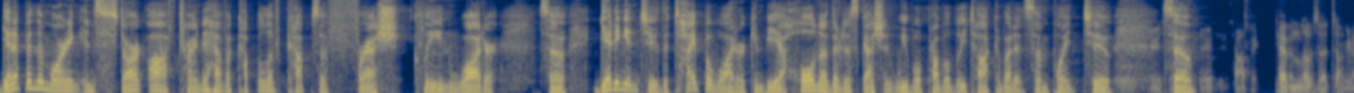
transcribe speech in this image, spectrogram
get up in the morning and start off trying to have a couple of cups of fresh, clean water. So getting into the type of water can be a whole nother discussion. We will probably talk about at some point too. Ooh, there's So- the, there's the topic. Kevin loves that topic.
